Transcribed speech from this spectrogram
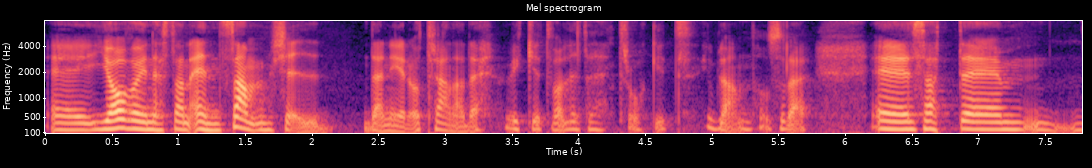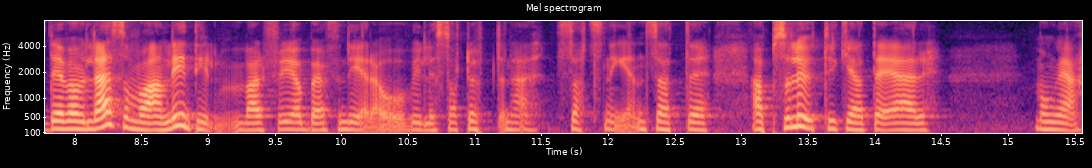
eh, jag var ju nästan ensam tjej där nere och tränade, vilket var lite tråkigt ibland och sådär. Eh, så att eh, det var väl det som var anledningen till varför jag började fundera och ville starta upp den här satsningen. Så att eh, absolut tycker jag att det är många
